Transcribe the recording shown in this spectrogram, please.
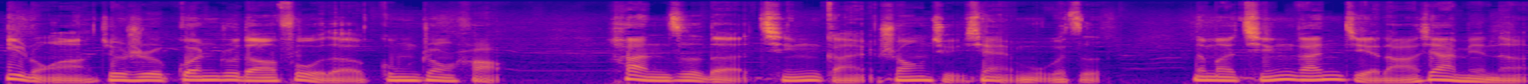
一种啊就是关注到父的公众号“汉字的情感双曲线”五个字，那么情感解答下面呢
